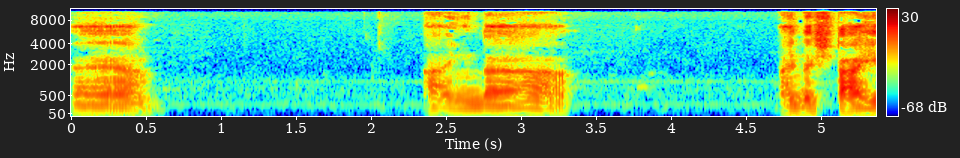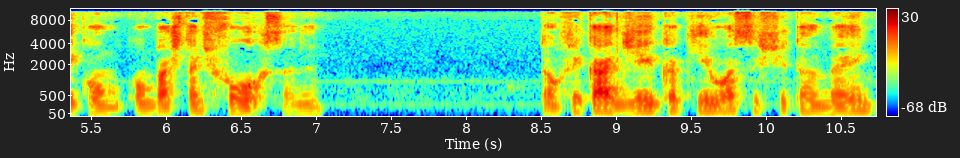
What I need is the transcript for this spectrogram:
é, ainda ainda está aí com, com bastante força, né? Então fica a dica aqui, vou assistir também,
